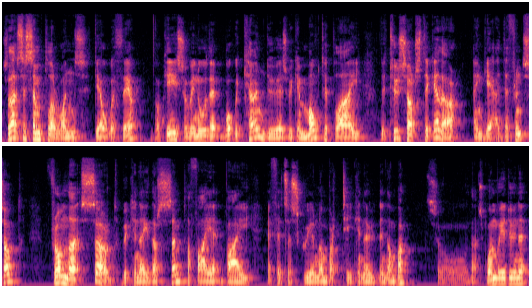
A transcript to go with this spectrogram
So that's the simpler ones dealt with there. Okay, so we know that what we can do is we can multiply the two surds together and get a different surd. From that surd, we can either simplify it by, if it's a square number, taking out the number. So that's one way of doing it.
